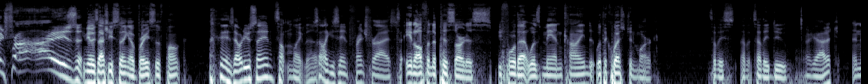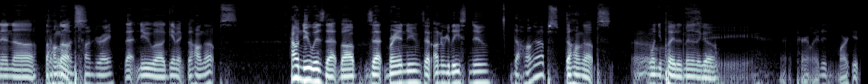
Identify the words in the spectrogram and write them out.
French fries. You know, he's actually saying abrasive punk, Is that what he was saying? something like that. Sound like he's saying French fries. Adolf and the Piss Artists. Before that was Mankind with a question mark. That's how they. That's how they do. I got it. And then uh, the Double hung ups. entendre. That new uh, gimmick, the hung ups. How new is that, Bob? Is that brand new? Is that unreleased new? The hung ups. The hung ups. One you played a minute ago. Apparently, I didn't mark it.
